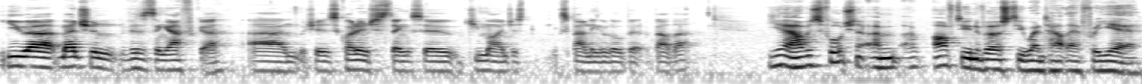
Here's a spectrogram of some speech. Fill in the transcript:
You uh, mentioned visiting Africa, um, which is quite interesting. So, do you mind just expanding a little bit about that? Yeah, I was fortunate. Um, after university, went out there for a year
